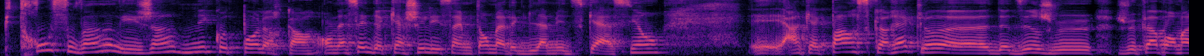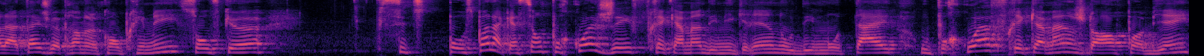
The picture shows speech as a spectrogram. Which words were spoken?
Puis trop souvent, les gens n'écoutent pas leur corps. On essaie de cacher les symptômes avec de la médication. Et en quelque part, c'est correct là, euh, de dire je veux, je veux plus avoir mal à la tête, je vais prendre un comprimé. Sauf que si tu te poses pas la question pourquoi j'ai fréquemment des migraines ou des maux de tête ou pourquoi fréquemment je dors pas bien,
